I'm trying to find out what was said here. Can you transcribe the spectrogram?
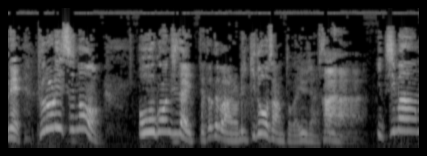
ね、プロレスの黄金時代って、例えばあの力道山とか言うじゃないですか。はいはいは一番、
